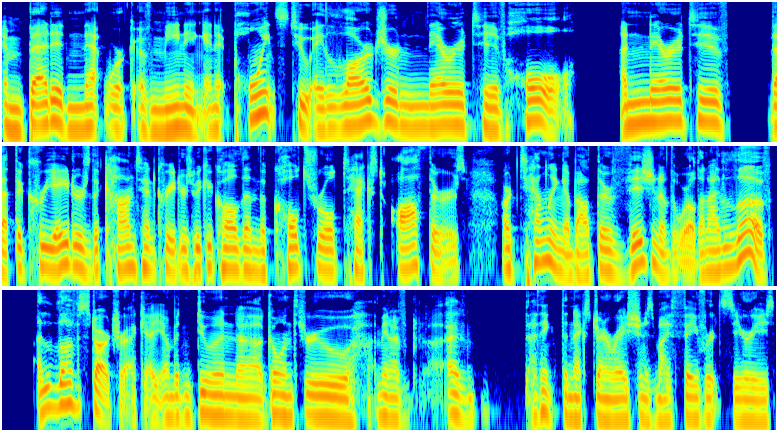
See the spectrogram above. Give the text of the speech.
embedded network of meaning, and it points to a larger narrative whole, a narrative that the creators, the content creators, we could call them the cultural text authors, are telling about their vision of the world. And I love I love Star Trek. I, have been doing, uh, going through. I mean, I've, I've, I think the Next Generation is my favorite series.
